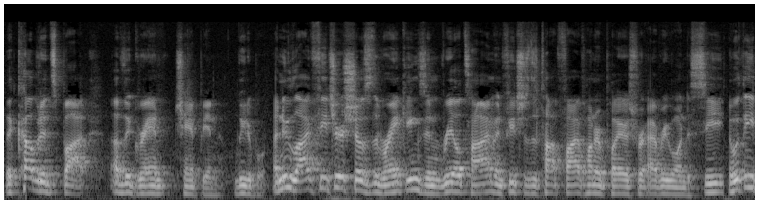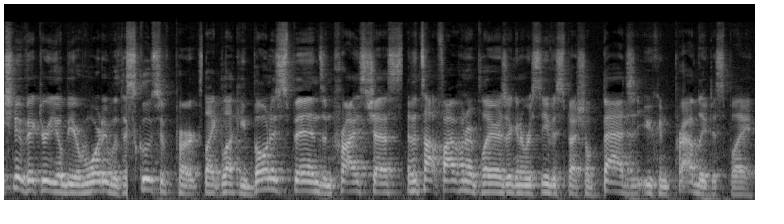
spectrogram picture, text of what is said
the coveted spot of the Grand Champion leaderboard. A new live feature shows the rankings in real time and features the top 500 players for everyone to see. And with each new victory, you'll be rewarded with exclusive perks like lucky bonus spins and prize chests. And the top 500 players are going to receive a special badge that you can proudly display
